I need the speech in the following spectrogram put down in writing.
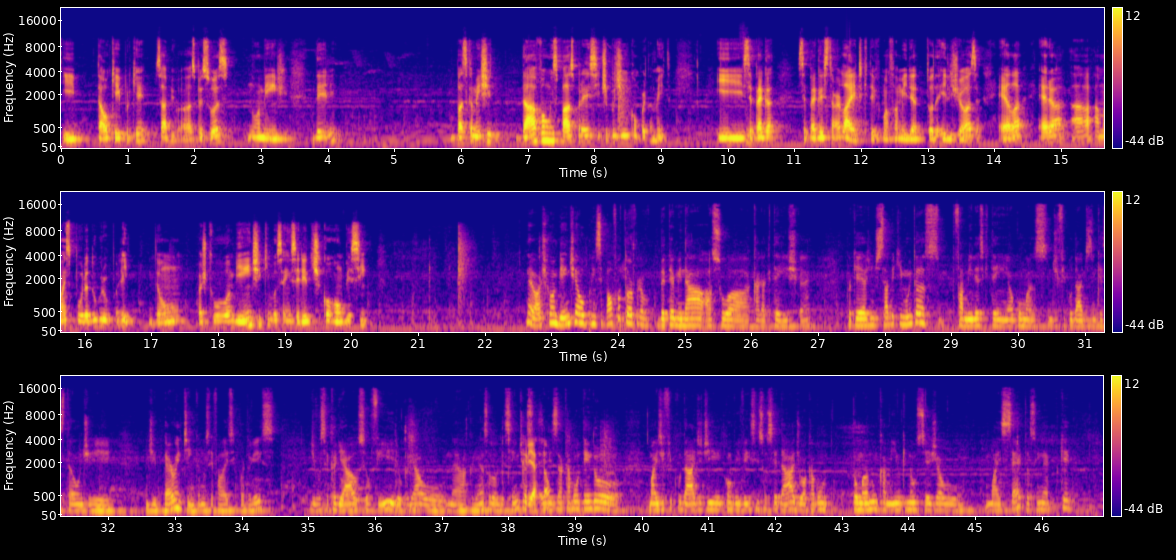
E tá ok porque, sabe, as pessoas no ambiente dele basicamente davam espaço para esse tipo de comportamento. E você pega, você pega a Starlight, que teve uma família toda religiosa, ela era a, a mais pura do grupo ali. Então, eu acho que o ambiente que você é inserido te corrompe sim. Não, eu acho que o ambiente é o principal fator para determinar a sua característica, né? Porque a gente sabe que muitas famílias que têm algumas dificuldades em questão de, de parenting, que eu não sei falar isso em português, de você criar o seu filho, criar o, né, a criança, adolescente, Criação? eles acabam tendo mais dificuldade de convivência em sociedade ou acabam tomando um caminho que não seja o mais certo, assim, né? Porque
